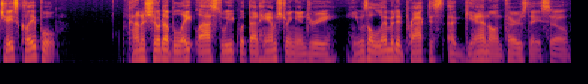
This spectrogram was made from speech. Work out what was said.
Chase Claypool kind of showed up late last week with that hamstring injury. He was a limited practice again on Thursday, so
